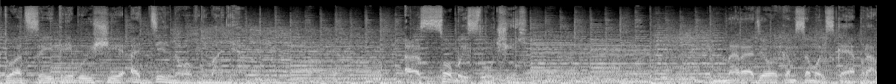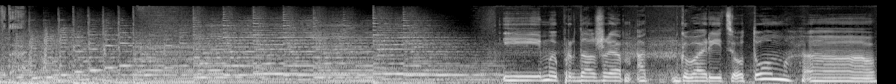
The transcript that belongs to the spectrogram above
Ситуации, требующие отдельного внимания. Особый случай. На радио «Комсомольская правда». И мы продолжаем говорить о том, э,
